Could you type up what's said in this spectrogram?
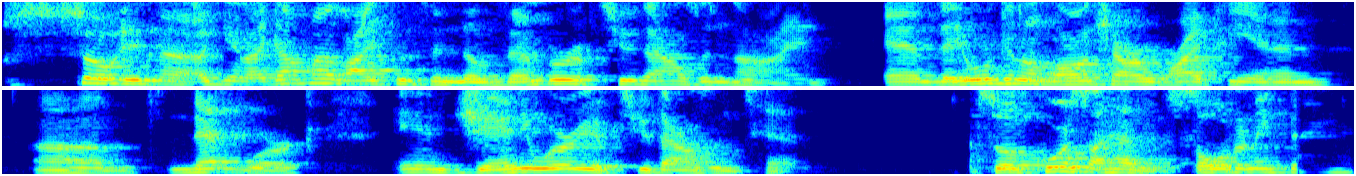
so in uh, again i got my license in november of 2009 and they were going to launch our ypn um, network in january of 2010 so of course I hadn't sold anything.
